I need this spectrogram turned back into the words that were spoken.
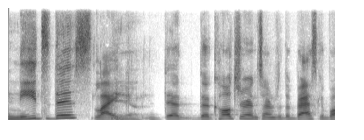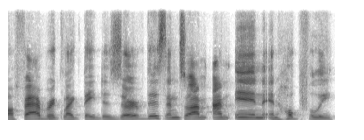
needs this like yeah. the the culture in terms of the basketball fabric like they deserve this and so i'm i'm in and hopefully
